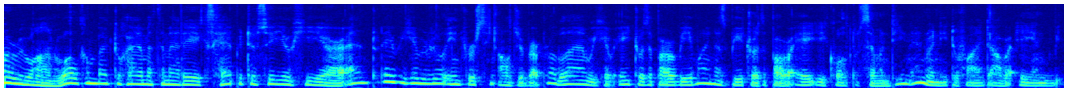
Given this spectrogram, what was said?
everyone, welcome back to Higher Mathematics, happy to see you here and today we have a really interesting algebra problem. We have a to the power b minus b to the power a equal to 17 and we need to find our a and b.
